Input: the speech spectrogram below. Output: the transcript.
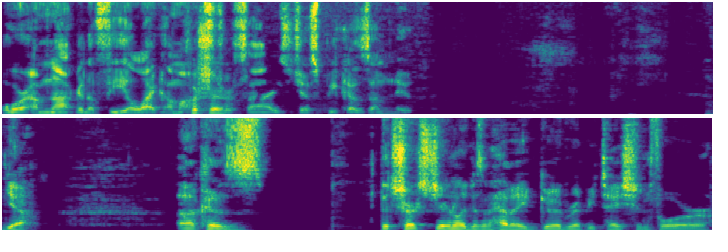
or I'm not going to feel like I'm For ostracized sure. just because I'm new. Yeah. Because uh, the church generally doesn't have a good reputation for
